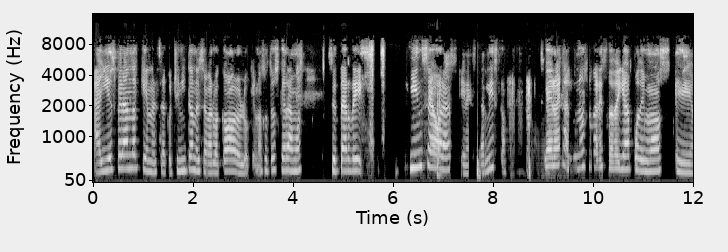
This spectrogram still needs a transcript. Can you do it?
ahí esperando a que nuestra cochinita o nuestra barbacoa o lo que nosotros queramos se tarde 15 horas en estar listo. Pero en algunos lugares todavía podemos eh,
